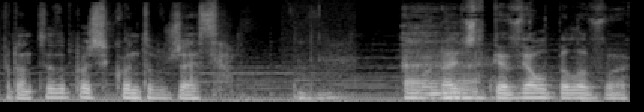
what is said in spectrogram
Pronto, eu depois conto-vos essa. Uhum. Ah, Monelhos de cavelo pela vaca.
